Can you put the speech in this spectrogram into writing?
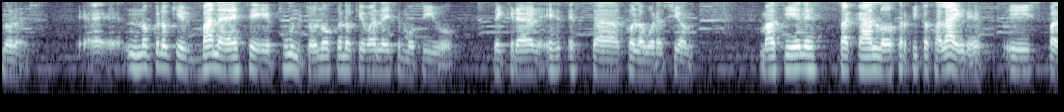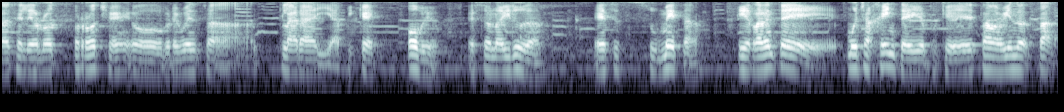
no lo es. Eh, no creo que van a ese punto, no creo que van a ese motivo de crear e- esta colaboración. Más bien es sacar los trapitos al aire es para hacerle ro- roche o vergüenza a Clara y a Piqué. Obvio, eso no hay duda. Esa es su meta. Y realmente mucha gente, porque estaba viendo esta,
